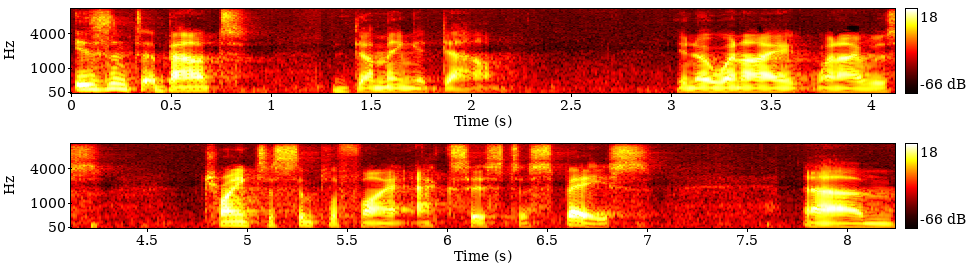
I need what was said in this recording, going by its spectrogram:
isn't about dumbing it down. You know, when I, when I was trying to simplify access to space, um,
